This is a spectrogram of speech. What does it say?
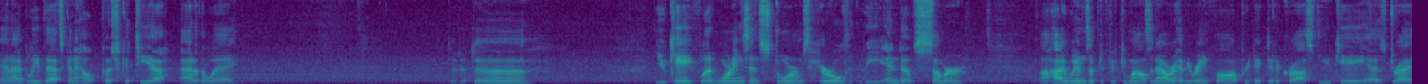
and I believe that's going to help push Katia out of the way. Da -da -da. UK flood warnings and storms herald the end of summer. Uh, high winds up to 50 miles an hour, heavy rainfall predicted across the UK as dri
